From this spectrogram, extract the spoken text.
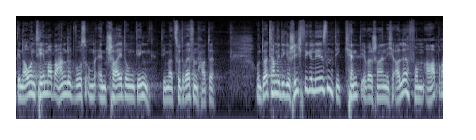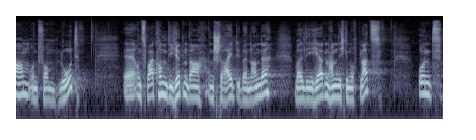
genau ein Thema behandelt, wo es um Entscheidungen ging, die man zu treffen hatte. Und dort haben wir die Geschichte gelesen, die kennt ihr wahrscheinlich alle, vom Abraham und vom Lot. Äh, und zwar kommen die Hirten da einen Streit übereinander, weil die Herden haben nicht genug Platz. Und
